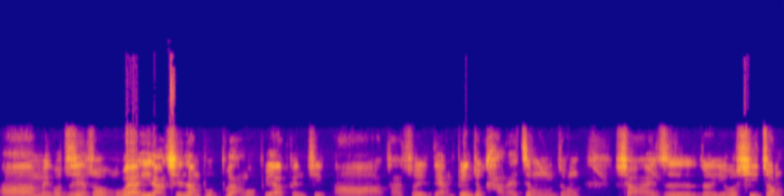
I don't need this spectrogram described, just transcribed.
啊，美国之前说我要伊朗先让步，不然我不要跟进哦。他所以两边就卡在这种这种小孩子的游戏中。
